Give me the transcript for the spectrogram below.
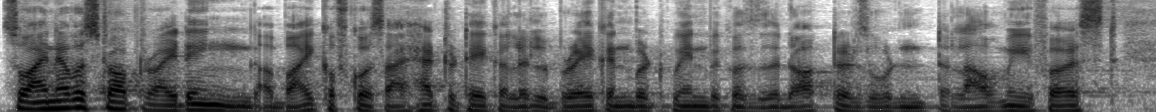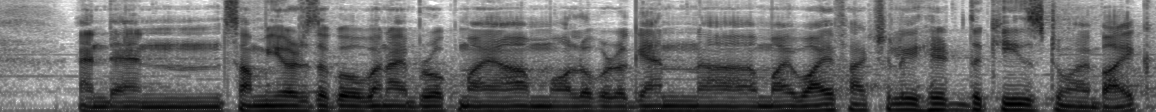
so i never stopped riding a bike of course i had to take a little break in between because the doctors wouldn't allow me first and then some years ago, when I broke my arm all over again, uh, my wife actually hid the keys to my bike.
